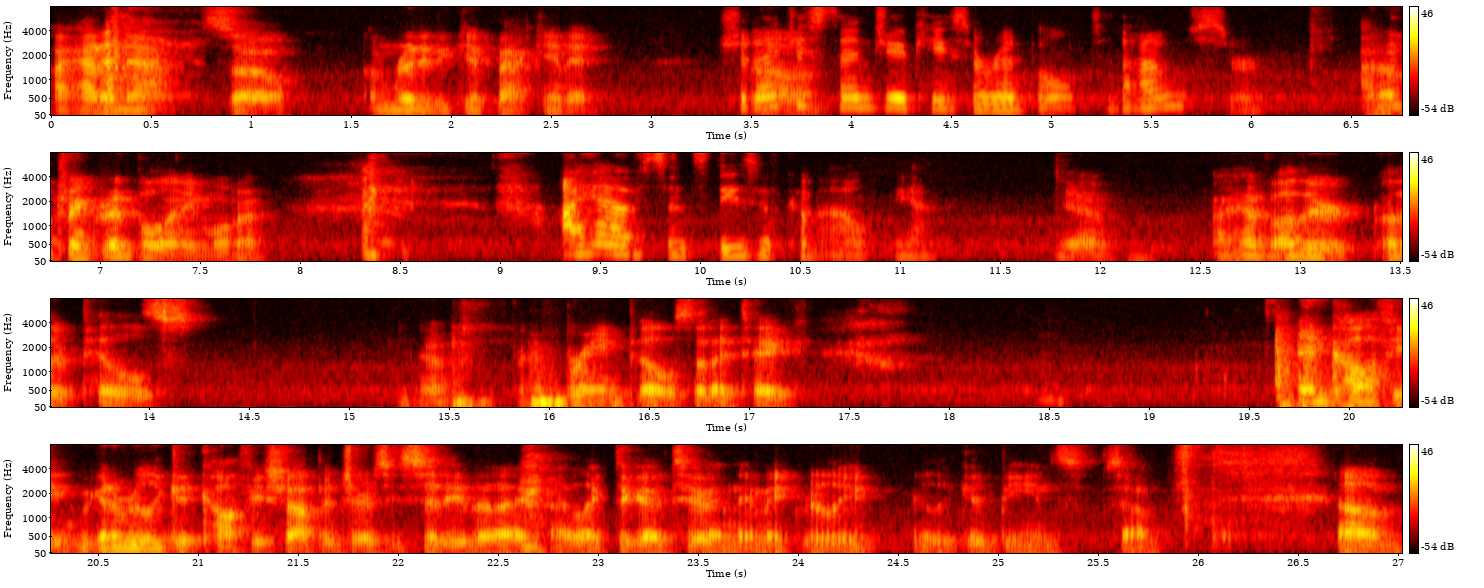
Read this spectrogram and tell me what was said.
i had a nap so i'm ready to get back in it Should I Um, just send you a case of Red Bull to the house, or i don't drink red bull anymore I have since these have come out. Yeah. yeah i have other other pills you know I have brain pills that i take. And coffee. We got a really good coffee shop in jersey city that I, I like to go to and they make really really good beans. So um,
